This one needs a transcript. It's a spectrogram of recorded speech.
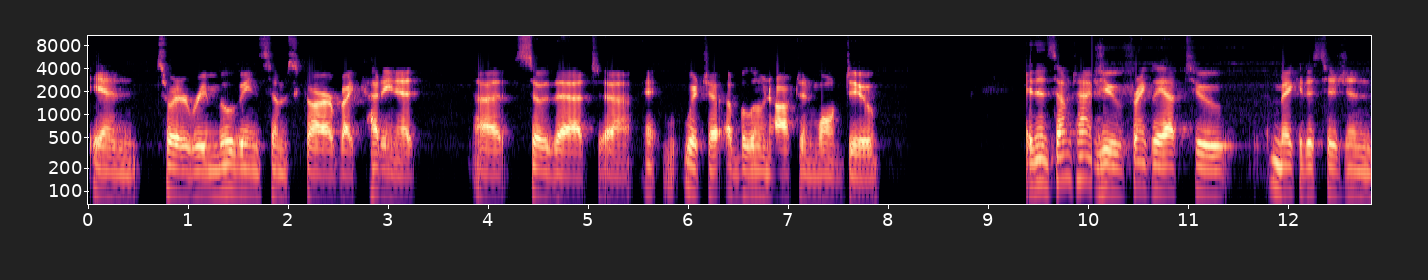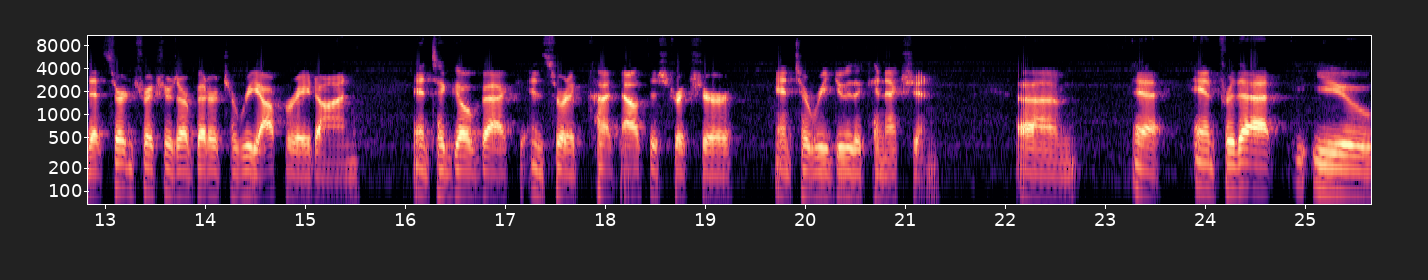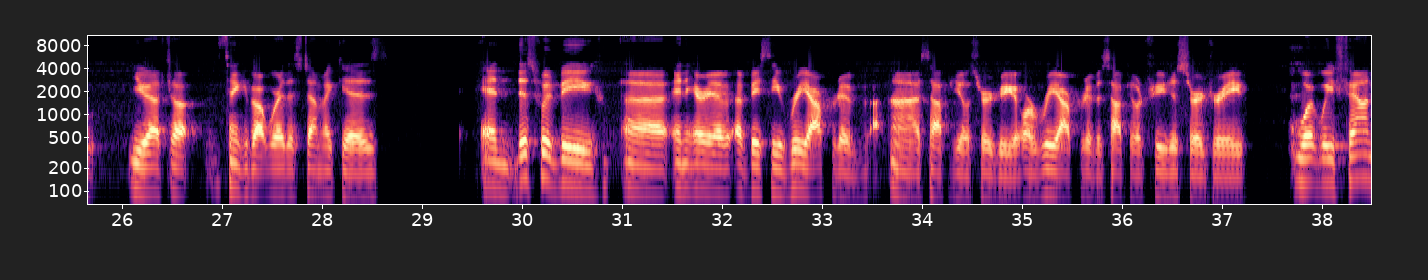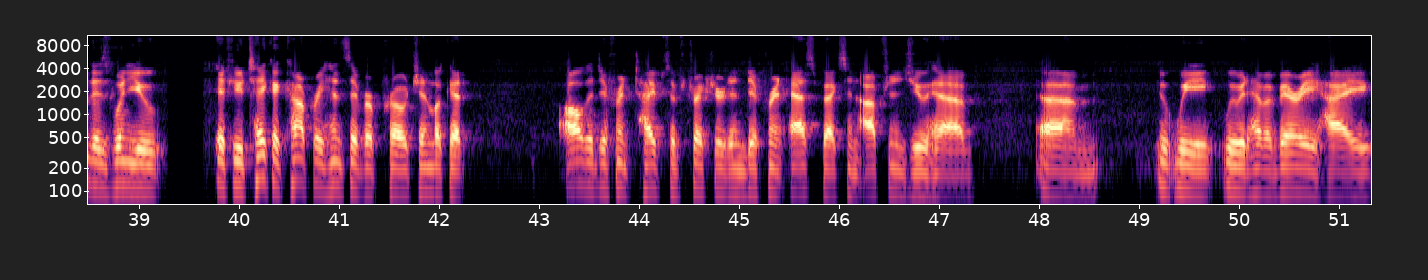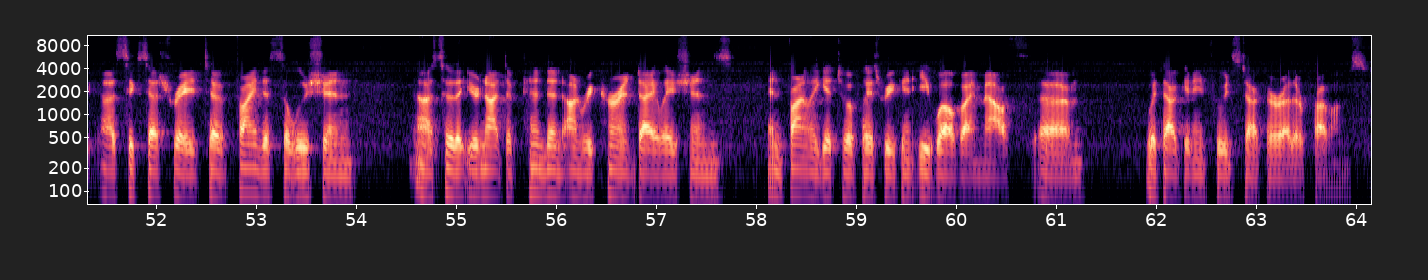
in sort of removing some scar by cutting it uh, so that, uh, which a, a, balloon often won't do. And then sometimes you frankly have to make a decision that certain strictures are better to reoperate on and to go back and sort of cut out the stricture and to redo the connection. Um, and for that, you you have to think about where the stomach is. And this would be uh, an area of basically reoperative uh, esophageal surgery or reoperative esophageal atresia surgery. What we found is when you, if you take a comprehensive approach and look at all the different types of strictures and different aspects and options you have, um, we, we would have a very high uh, success rate to find a solution uh, so that you're not dependent on recurrent dilations and finally get to a place where you can eat well by mouth um, without getting food stuck or other problems.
